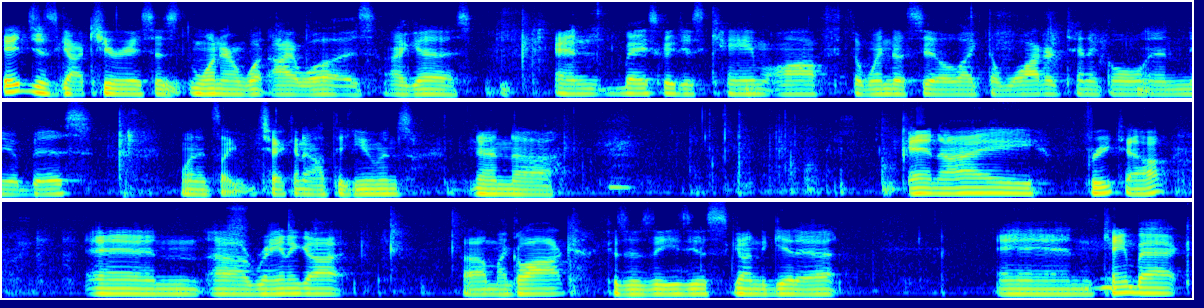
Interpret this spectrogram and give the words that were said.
it just got curious as wondering what I was, I guess, and basically just came off the windowsill like the water tentacle in the abyss when it's like checking out the humans, and uh, and I freaked out and uh, ran and got uh, my Glock because it was the easiest gun to get at, and came back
